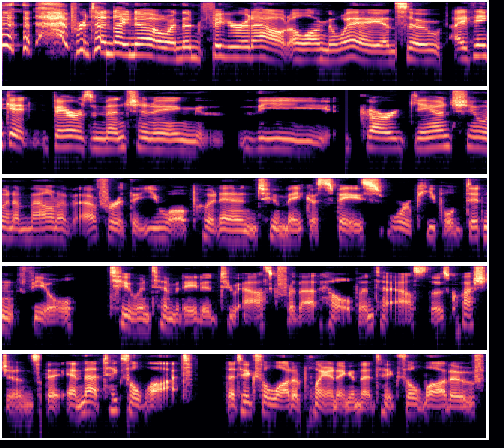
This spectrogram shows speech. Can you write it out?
pretend I know and then figure it out along the way. And so I think it bears mentioning the gargantuan amount of effort that you all put in to make a space where people didn't feel too intimidated to ask for that help and to ask those questions. And that takes a lot. That takes a lot of planning and that takes a lot of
